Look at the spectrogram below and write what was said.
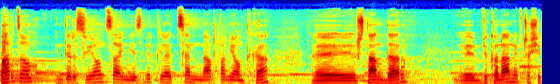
Bardzo interesująca i niezwykle cenna pamiątka, e, sztandar e, wykonany w czasie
